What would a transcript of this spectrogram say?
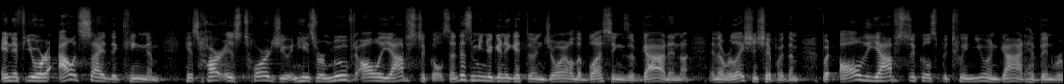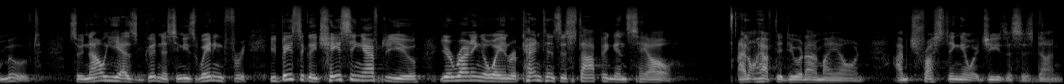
And if you are outside the kingdom, his heart is towards you and he's removed all the obstacles. That doesn't mean you're going to get to enjoy all the blessings of God and, and the relationship with him, but all the obstacles between you and God have been removed. So now he has goodness and he's waiting for, he's basically chasing after you. You're running away, and repentance is stopping and say, Oh, I don't have to do it on my own. I'm trusting in what Jesus has done.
